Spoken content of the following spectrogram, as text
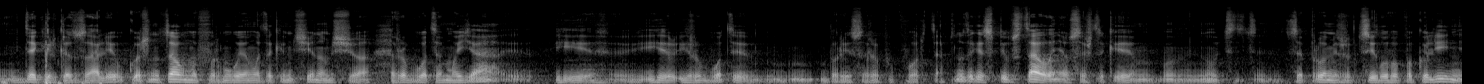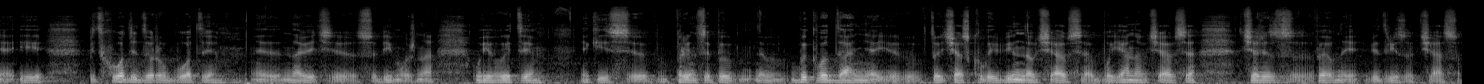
декілька залів. Кожен зал ми формуємо таким чином, що робота моя і, і, і роботи Бориса Рапопорта. Ну, таке співставлення, все ж таки, ну, це- проміжок цілого покоління і підходи до роботи. Навіть собі можна уявити якісь принципи викладання е, в той час, коли він навчався або я навчався через певний відрізок часу.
